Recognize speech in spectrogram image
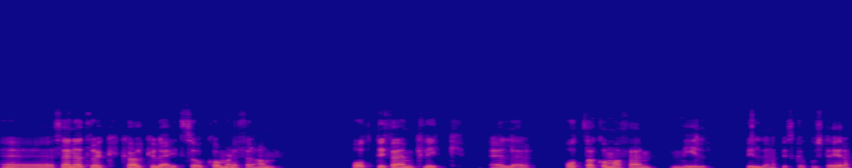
Eh, sen när jag trycker calculate så kommer det fram 85 klick eller 8,5 mil vill den att vi ska justera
